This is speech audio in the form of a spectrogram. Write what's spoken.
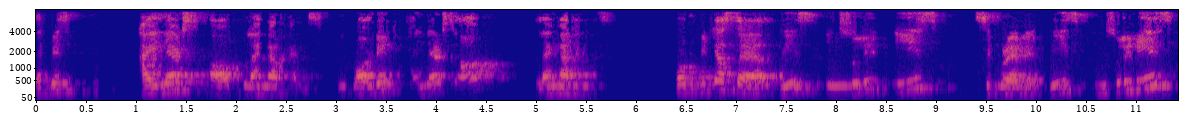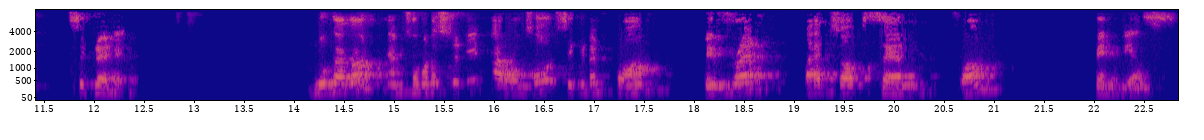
that means islets of Langerhans. We called it islets of Langerhans. From beta cell, this insulin is secreted. This insulin is secreted. Glucagon and somatostatin are also secreted from different types of cell from pancreas.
